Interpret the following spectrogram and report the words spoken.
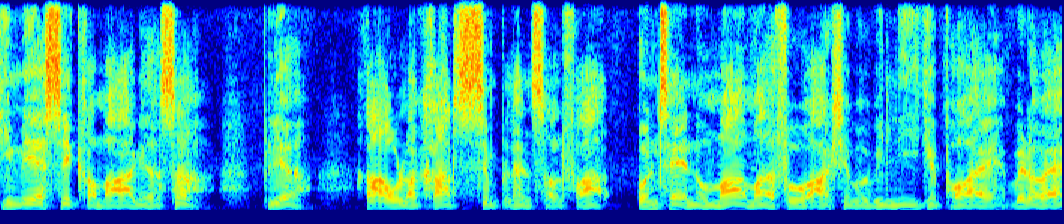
de mere sikre markeder, så bliver ravl og krat simpelthen solgt fra, undtagen nogle meget, meget få aktier, hvor vi lige kan pege, ved du hvad,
